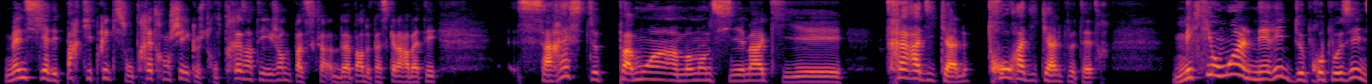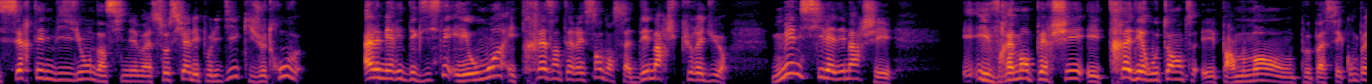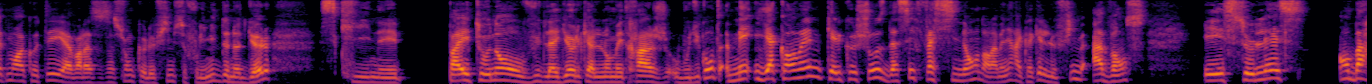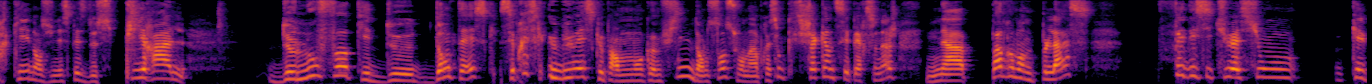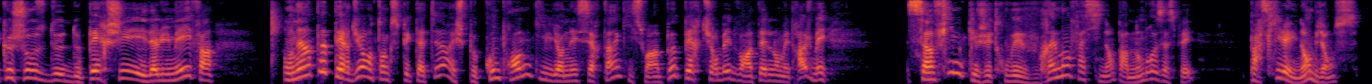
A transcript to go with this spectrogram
même s'il y a des parties pris qui sont très tranchés et que je trouve très intelligentes de, la part de Pascal Rabaté, ça reste pas moins un moment de cinéma qui est très radical, trop radical peut-être, mais qui au moins a le mérite de proposer une certaine vision d'un cinéma social et politique qui, je trouve, a le mérite d'exister et au moins est très intéressant dans sa démarche pure et dure. Même si la démarche est, vraiment perchée et très déroutante et par moments on peut passer complètement à côté et avoir la sensation que le film se fout limite de notre gueule, ce qui n'est pas étonnant au vu de la gueule qu'a le long métrage au bout du compte, mais il y a quand même quelque chose d'assez fascinant dans la manière avec laquelle le film avance et se laisse embarqué dans une espèce de spirale de loufoque et de dantesque. C'est presque ubuesque par moments comme film, dans le sens où on a l'impression que chacun de ces personnages n'a pas vraiment de place, fait des situations quelque chose de, perché et d'allumé. Enfin, on est un peu perdu en tant que spectateur et je peux comprendre qu'il y en ait certains qui soient un peu perturbés devant un tel long métrage, mais c'est un film que j'ai trouvé vraiment fascinant par de nombreux aspects, parce qu'il a une ambiance,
